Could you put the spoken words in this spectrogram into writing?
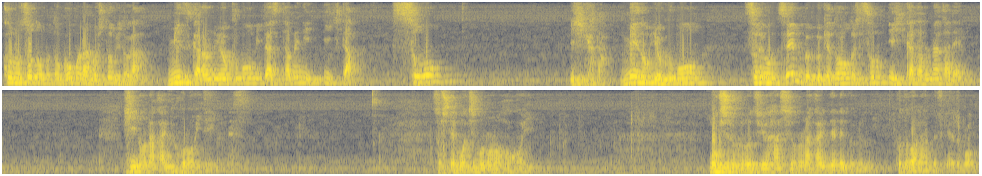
このソドムとゴモラの人々が自らの欲望を満たすために生きたその生き方目の欲望それを全部受け取ろうとしてその生き方の中で火の中に滅びていくんです。そして持ち物の誇り。黙示録の18章の中に出てくる言葉なんですけれども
